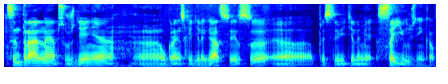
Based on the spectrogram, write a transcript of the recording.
центральное обсуждение э, украинской делегации с э, представителями союзников.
